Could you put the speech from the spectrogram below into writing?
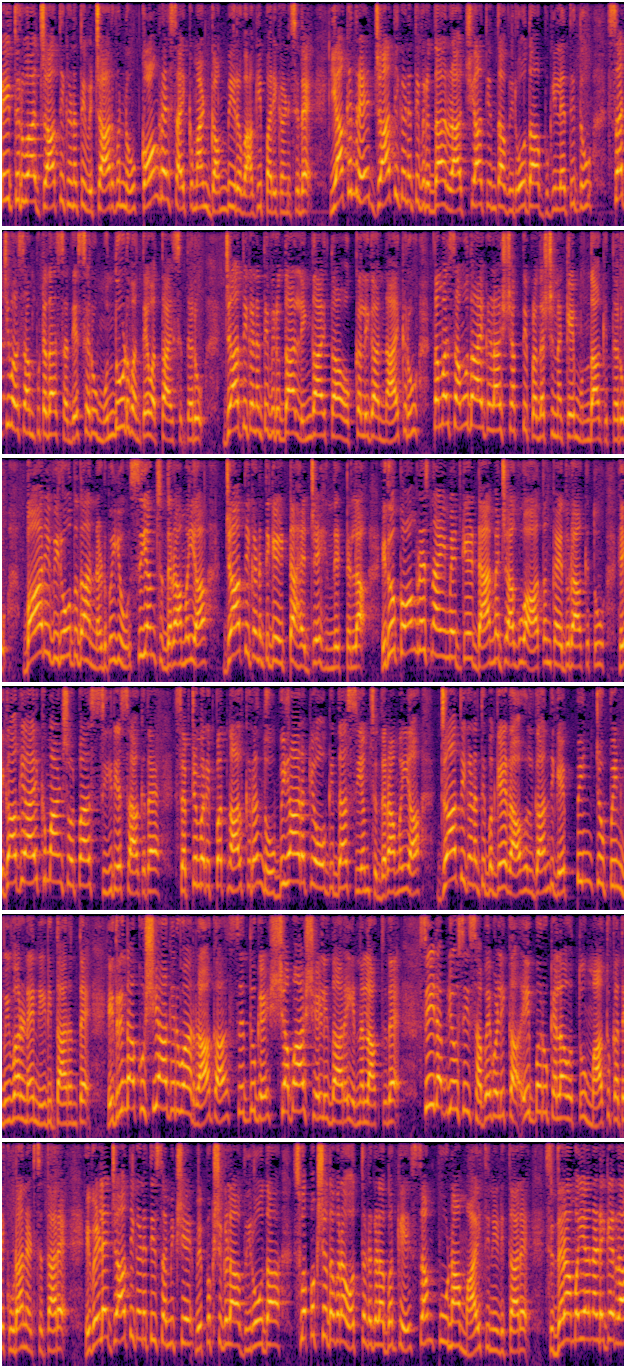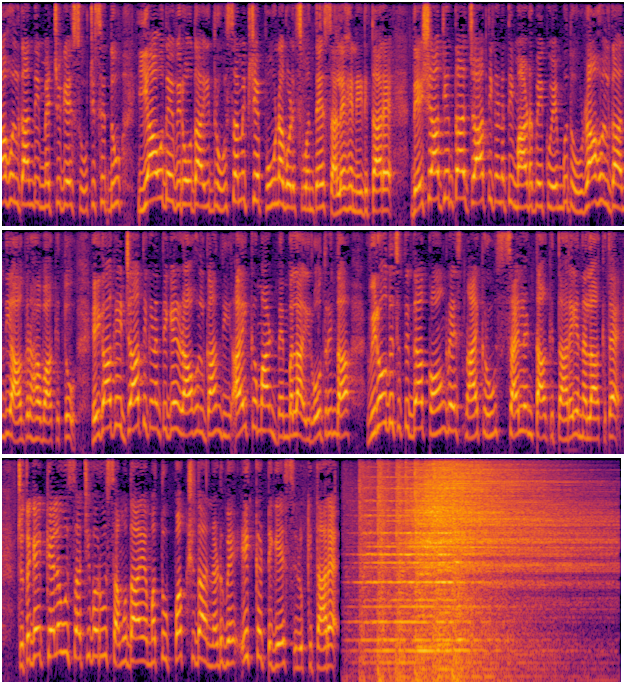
ನಡೆಯುತ್ತಿರುವ ಜಾತಿ ಗಣತಿ ವಿಚಾರವನ್ನು ಕಾಂಗ್ರೆಸ್ ಹೈಕಮಾಂಡ್ ಗಂಭೀರವಾಗಿ ಪರಿಗಣಿಸಿದೆ. ಯಾಕೆಂದ್ರೆ ಜಾತಿ ಗಣತಿ ವಿರುದ್ಧ ರಾಜ್ಯಾದ್ಯಂತ ವಿರೋಧ ಭುಗಿಲೆದ್ದಿದ್ದು ಸಚಿವ ಸಂಪುಟದ ಸದಸ್ಯರು ಮುಂದೂಡುವಂತೆ ಒತ್ತಾಯಿಸಿದ್ದರು. ಜಾತಿ ಗಣತಿ ವಿರುದ್ಧ ಲಿಂಗಾಯತ ಒಕ್ಕಲಿಗ ನಾಯಕರು ತಮ್ಮ ಸಮುದಾಯಗಳ ಶಕ್ತಿ ಪ್ರದರ್ಶನಕ್ಕೆ ಮುಂದಾಗಿದ್ದರು. ಭಾರಿ ವಿರೋಧದ ನಡುವೆಯೂ ಸಿಎಂ ಸಿದ್ದರಾಮಯ್ಯ ಜಾತಿ ಗಣತಿಗೆ ಇಟ್ಟ ಹೆಜ್ಜೆ ಹಿಂದಿಟ್ಟಿಲ್ಲ. ಇದು ಕಾಂಗ್ರೆಸ್ನ ಇಮೇಜ್ಗೆ ಡ್ಯಾಮೇಜ್ ಆಗುವ ಆತಂಕ ಎದುರಾಗಿತ್ತು. ಹೀಗಾಗಿ ಹೈಕಮಾಂಡ್ ಸ್ವಲ್ಪ ಸೀರಿಯಸ್ ಆಗಿದೆ. ಸೆಪ್ಟೆಂಬರ್ ಇಪ್ಪತ್ನಾಲ್ಕರಂದು ಬಿಹಾರಕ್ಕೆ ಹೋಗಿದ್ದ ಸಿಎಂ ಸಿದ್ದರಾಮಯ್ಯ ಜಾತಿ ಗಣತಿ ಬಗ್ಗೆ ರಾಹುಲ್ ಗಾಂಧಿಗೆ ಪಿನ್ ಟು ಪಿನ್ ವಿವರಣೆ ನೀಡಿದ್ದಾರಂತೆ. ಇದರಿಂದ ಖುಷಿಯಾಗಿರುವ ರಾಗ ಸಿದ್ದುಗೆ ಶಬಾಷ್ ಹೇಳಿದ್ದಾರೆ ಎನ್ನಲಾಗ್ತಿದೆ. ಸಿಡಬ್ಲ್ಯೂಸಿ ಸಭೆ ಬಳಿಕ ಇಬ್ಬರು ಕೆಲ ಹೊತ್ತು ಮಾತುಕತೆ ಕೂಡ ನಡೆಸುತ್ತಾರೆ. ಈ ವೇಳೆ ಜಾತಿ ಗಣತಿ ಸಮೀಕ್ಷೆ ವಿಪಕ್ಷಗಳ ವಿರೋಧ, ಸ್ವಪಕ್ಷದವರ ಒತ್ತಡಗಳ ಬಗ್ಗೆ ಸಂಪೂರ್ಣ ಮಾಹಿತಿ ನೀಡಿದ್ದಾರೆ. ಸಿದ್ದರಾಮಯ್ಯ ನಡೆಗೆ ರಾಹುಲ್ ಗಾಂಧಿ ಮೆಚ್ಚುಗೆ ಸೂಚಿಸಿದ್ದು, ಯಾವುದೇ ವಿರೋಧ ಇದ್ರೂ ಸಮೀಕ್ಷೆ ಪೂರ್ಣಗೊಳಿಸುವಂತೆ ಸಲಹೆ ನೀಡಿದ್ದಾರೆ. ದೇಶಾದ್ಯಂತ ಜಾತಿ ಗಣತಿ ಮಾಡಬೇಕು ಎಂಬುದು ರಾಹುಲ್ ಗಾಂಧಿ ಆಗ್ರಹವಾಗಿತ್ತು. ಹೀಗಾಗಿ ಜಾತಿ ಗಣತಿಗೆ ರಾಹುಲ್ ಗಾಂಧಿ ಹೈಕಮಾಂಡ್ ಬೆಂಬಲ ಇರೋದ್ರಿಂದ ವಿರೋಧಿಸುತ್ತಿದ್ದ ಕಾಂಗ್ರೆಸ್ ನಾಯಕರು ಸೈಲೆಂಟ್ ಆಗಿದ್ದಾರೆ ಎನ್ನಲಾಗಿದೆ. ಜೊತೆಗೆ ಕೆಲವು ಸಚಿವರು ಸಮುದಾಯ ಮತ್ತು ಪಕ್ಷದ ನಡುವೆ ಇಕ್ಕಟ್ಟಿಗೆ ಸಿಲುಕಿದ್ದಾರೆ.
